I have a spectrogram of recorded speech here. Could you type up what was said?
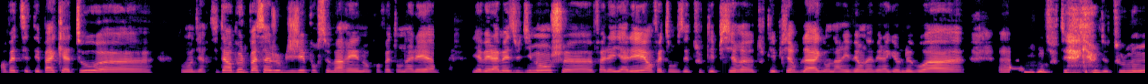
en fait, c'était pas cato. Euh, comment dire C'était un peu le passage obligé pour se marrer. Donc en fait, on allait. Euh, il y avait la messe du dimanche, euh, fallait y aller. En fait, on faisait toutes les pires, euh, toutes les pires blagues. On arrivait, on avait la gueule de bois, euh, on foutait la gueule de tout le monde.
